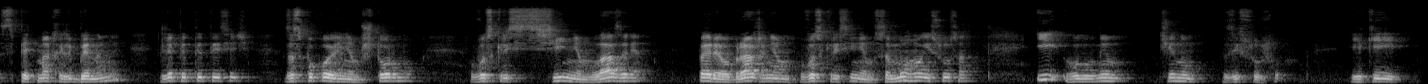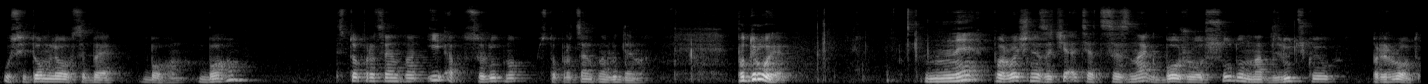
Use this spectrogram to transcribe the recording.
з п'ятьма хлібинами для п'яти тисяч, заспокоєнням шторму, воскресінням Лазаря, переображенням, воскресінням самого Ісуса і головним чином з Ісусом, який усвідомлював себе Богом. Богом стопроцентно і абсолютно стопроцентна людина. По-друге, непорочне зачаття це знак Божого суду над людською природою.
